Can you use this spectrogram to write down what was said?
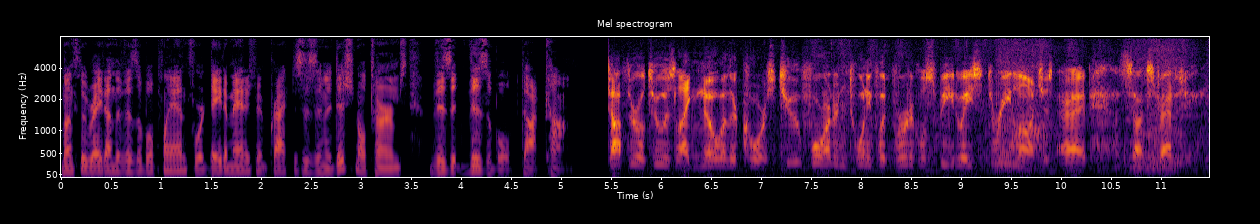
Monthly rate on the Visible plan for data management practices and additional terms, visit visible.com. Top Thrill 2 is like no other course. Two 420 foot vertical speedways, three launches. All right, let's talk strategy.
